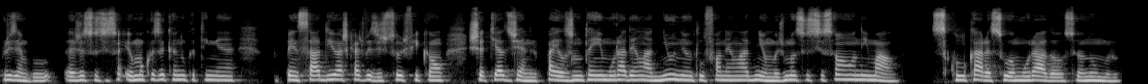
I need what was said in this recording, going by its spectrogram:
por exemplo, as associações, é uma coisa que eu nunca tinha pensado e eu acho que às vezes as pessoas ficam chateadas de género, pá, eles não têm morada em lado nenhum, nem o telefone em lado nenhum, mas uma associação animal, se colocar a sua morada ou o seu número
